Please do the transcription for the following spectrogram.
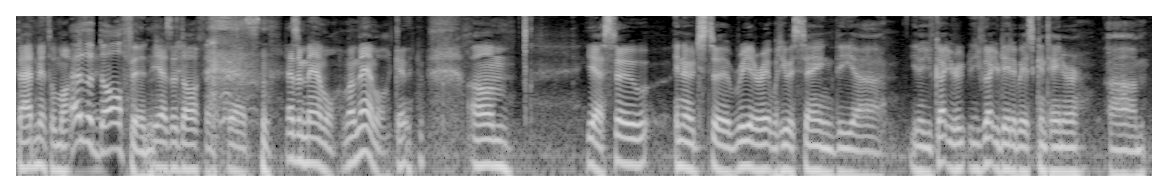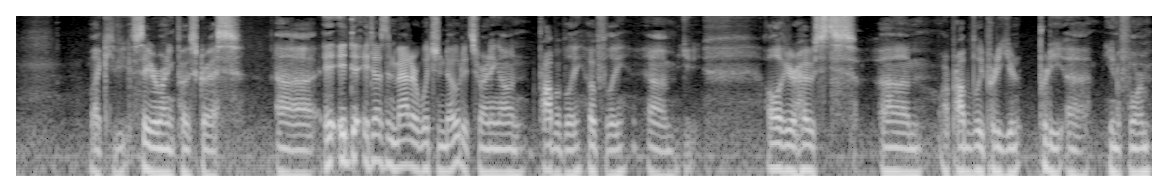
bad mental model. As a dolphin. Yeah, as a dolphin. Yes, as a mammal. I'm a mammal. Um, yeah. So you know, just to reiterate what he was saying, the uh, you know you've got your you've got your database container. Um, like if you say you're running Postgres, uh, it, it it doesn't matter which node it's running on. Probably, hopefully, um, you, all of your hosts um, are probably pretty pretty uh, uniform.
